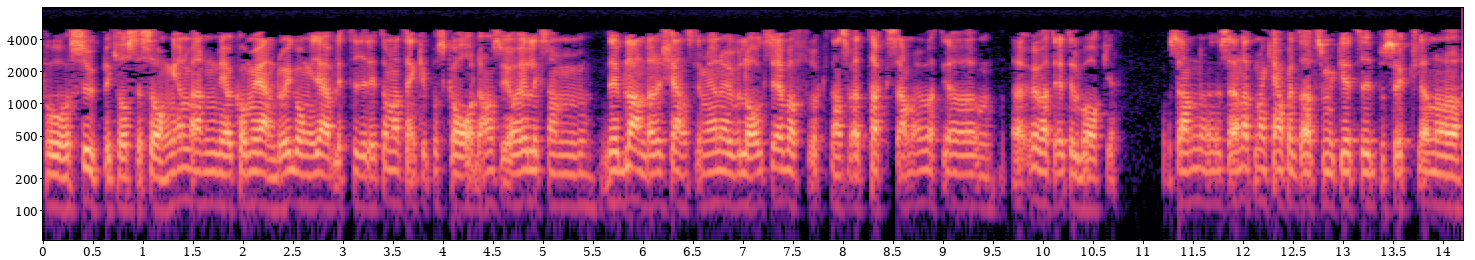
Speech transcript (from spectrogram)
på supercross-säsongen men jag kom ju ändå igång jävligt tidigt om man tänker på skadan så jag är liksom, det är blandade känslor men överlag så är jag bara fruktansvärt tacksam över att jag, över att jag är tillbaka. Och sen, sen att man kanske inte haft så mycket tid på cykeln och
